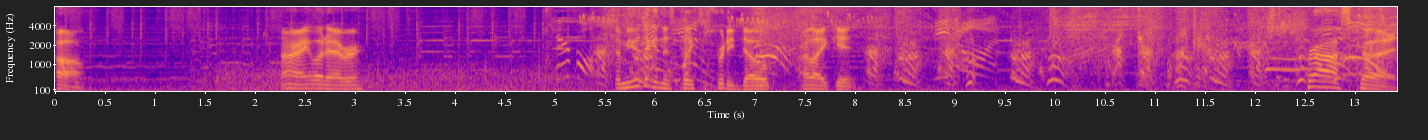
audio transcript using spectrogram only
Oh. All right, whatever. The music in this place is pretty dope. I like it. Be gone. Cross cut.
